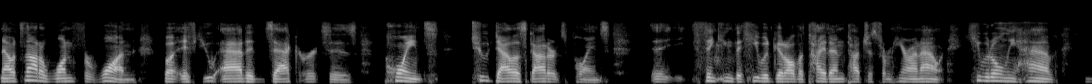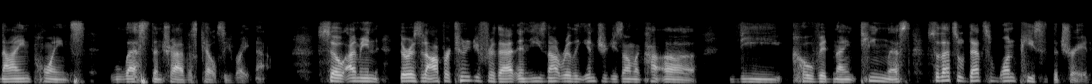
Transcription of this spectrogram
Now it's not a one for one, but if you added Zach Ertz's points to Dallas Goedert's points, uh, thinking that he would get all the tight end touches from here on out, he would only have nine points less than Travis Kelce right now. So I mean, there is an opportunity for that, and he's not really injured. He's on the uh, the COVID nineteen list, so that's that's one piece of the trade.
